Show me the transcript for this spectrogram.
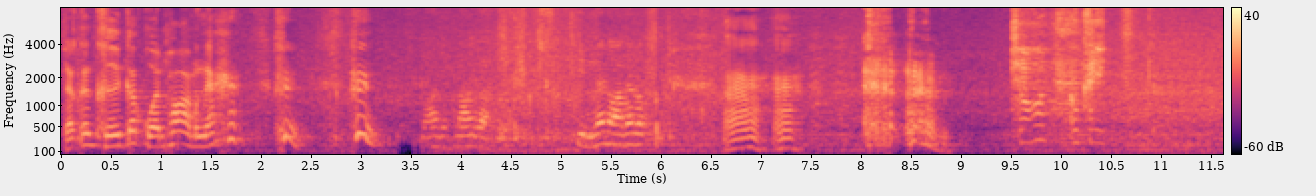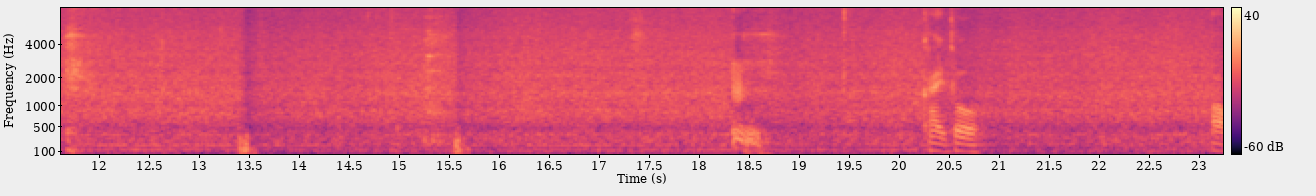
แล้วกลางคืนก็กวนพ่อมึงนะ นอนนอนก่อนอิ่มแล้วนอนได้ลูกอ่าอ่าช้อนเอาใครใครโทร อ๋อ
